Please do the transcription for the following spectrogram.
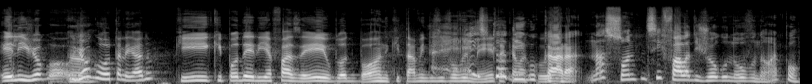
ele jogou, Ah. jogou, tá ligado? Que, que poderia fazer o Bloodborne, que tava em É desenvolvimento, isso que eu digo, coisa. cara. Na Sony não se fala de jogo novo, não, é pô.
